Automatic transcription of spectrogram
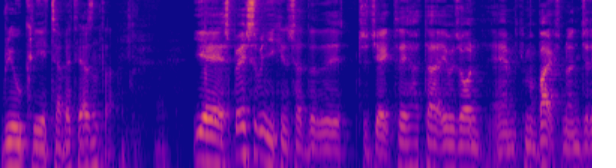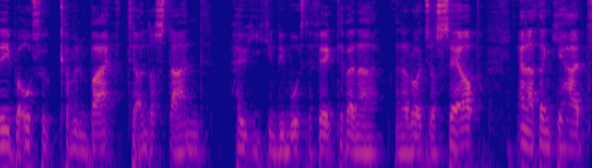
real creativity, isn't it? Yeah, especially when you consider the trajectory Hatate was on, um, coming back from injury, but also coming back to understand how he can be most effective in a in a Rodgers setup, and I think he had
